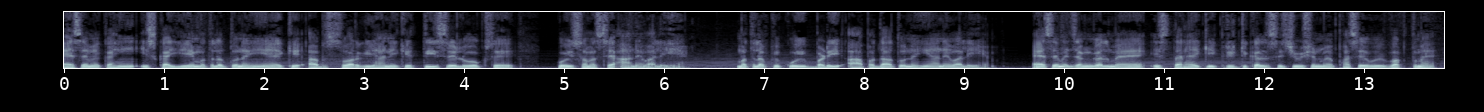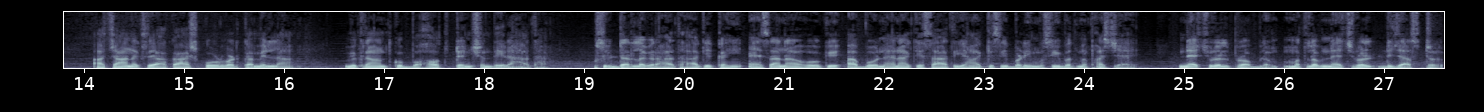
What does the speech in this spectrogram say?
ऐसे में कहीं इसका ये मतलब तो नहीं है कि अब स्वर्ग, यानी कि तीसरे लोक से कोई समस्या आने वाली है। मतलब कि कोई बड़ी आपदा तो नहीं आने वाली है। ऐसे में जंगल में इस तरह की क्रिटिकल सिचुएशन में फंसे हुए वक्त में अचानक से आकाश कोडवर्ड का मिलना विक्रांत को बहुत टेंशन दे रहा था। उसे डर लग रहा था कि कहीं ऐसा ना हो कि अब वो नैना के साथ यहाँ किसी बड़ी मुसीबत में फंस जाए। नेचुरल प्रॉब्लम मतलब नेचुरल डिजास्टर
